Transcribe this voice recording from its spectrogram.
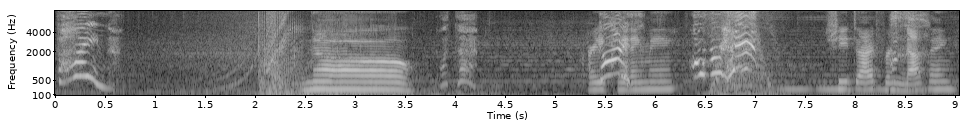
fine. No. What the? Are you Guys! kidding me? Overhead! She died for nothing?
